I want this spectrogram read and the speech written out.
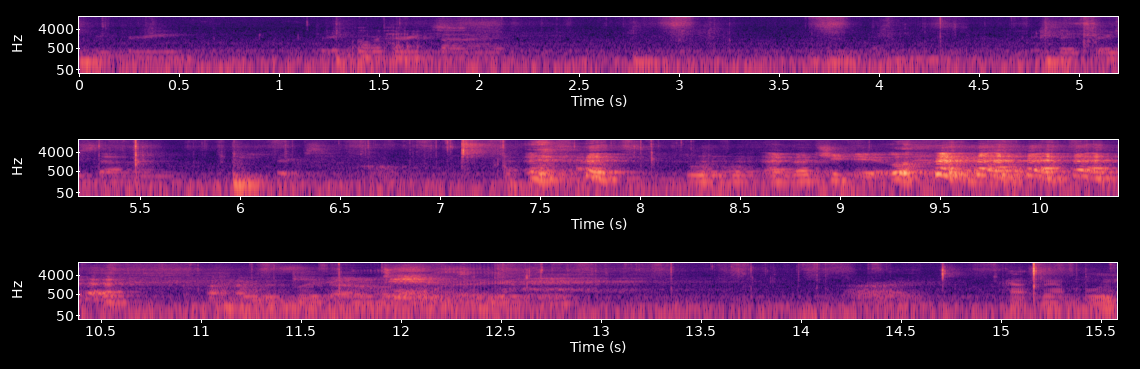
thirty-three, thirty-four, I'll pass. thirty-five. Thirty-six, thirty-seven, thirty-seven. I bet you do. I was like, I don't know. Alright. Pathway on blue.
